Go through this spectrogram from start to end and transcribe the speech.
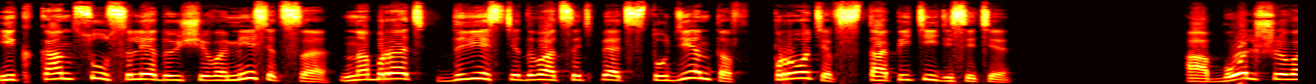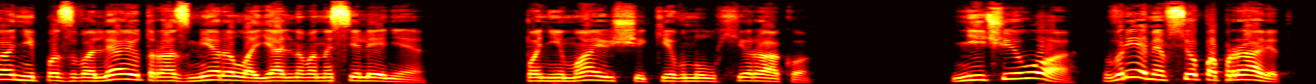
и к концу следующего месяца набрать 225 студентов против 150. А большего не позволяют размеры лояльного населения. Понимающе кивнул Хирако. Ничего, время все поправит.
